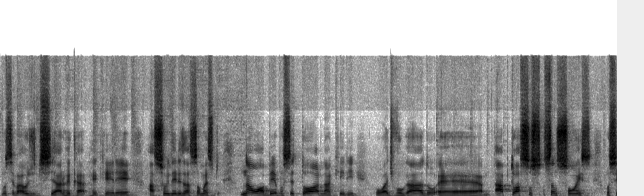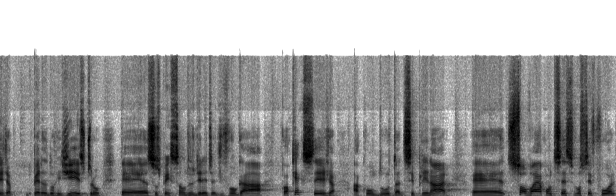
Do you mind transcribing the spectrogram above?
você vai ao judiciário requerer a sua indenização. Mas na OAB você torna aquele o advogado é, apto a sanções, ou seja, perda do registro, é, suspensão do direito de advogar, qualquer que seja a conduta disciplinar, é, só vai acontecer se você for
